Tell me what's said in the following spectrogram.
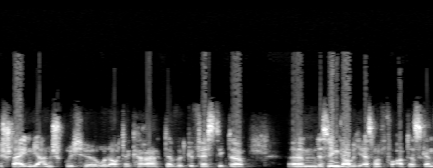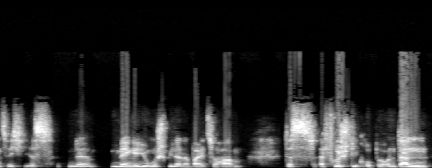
steigen die Ansprüche oder auch der Charakter wird gefestigter. Ähm, deswegen glaube ich erstmal vorab, dass es ganz wichtig ist, eine Menge junge Spieler dabei zu haben. Das erfrischt die Gruppe. Und dann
